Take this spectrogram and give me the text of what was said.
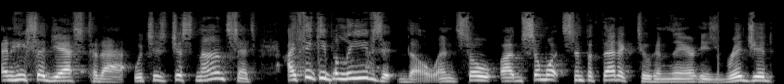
And he said yes to that, which is just nonsense. I think he believes it though. And so I'm somewhat sympathetic to him there. He's rigid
